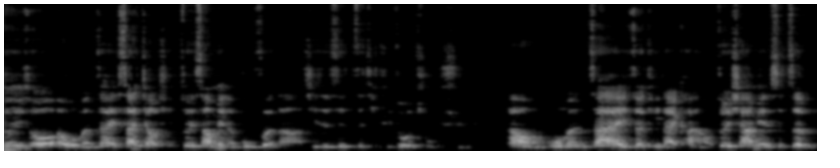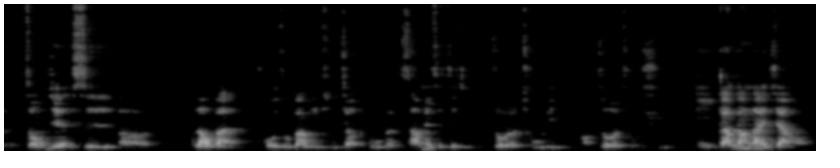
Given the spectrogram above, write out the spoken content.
所以说，呃，我们在三角形最上面的部分啊，其实是自己去做储蓄。那我们在整体来看哦，最下面是政府，中间是呃老板、雇主帮你提缴的部分，上面是自己做了处理，哦，做了储蓄。以刚刚来讲哦，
